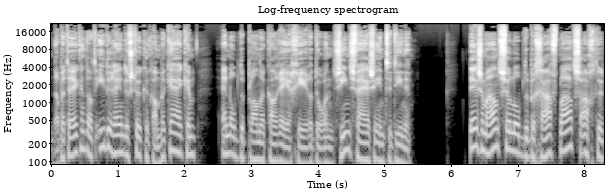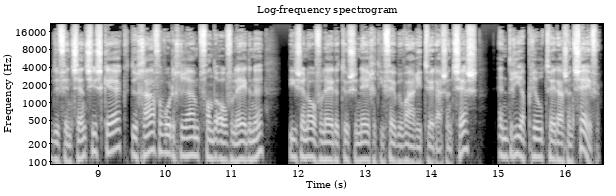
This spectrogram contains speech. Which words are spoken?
Dat betekent dat iedereen de stukken kan bekijken en op de plannen kan reageren door een zienswijze in te dienen. Deze maand zullen op de begraafplaats achter de Vincentiuskerk de graven worden geruimd van de overledenen die zijn overleden tussen 19 februari 2006 en 3 april 2007.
